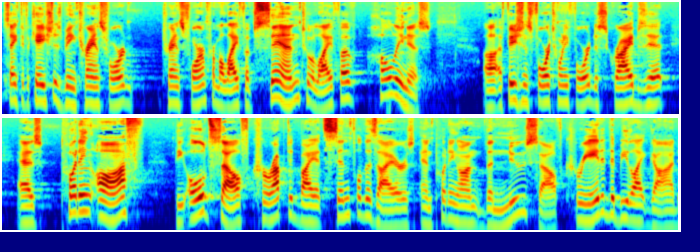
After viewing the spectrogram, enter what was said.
Sanctification is being transformed, transformed from a life of sin to a life of holiness. Uh, Ephesians 4:24 describes it as putting off the old self corrupted by its sinful desires and putting on the new self created to be like God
